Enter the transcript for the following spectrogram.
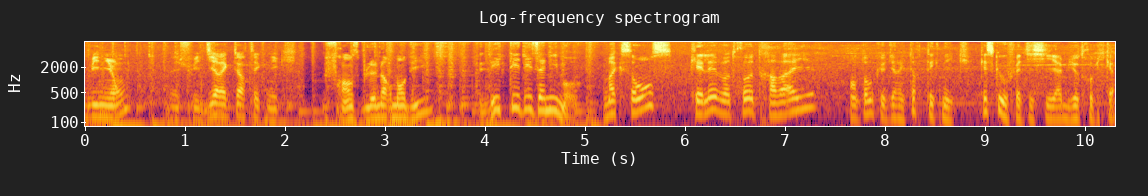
Bignon, je suis directeur technique. France Bleu Normandie, l'été des animaux. Maxence, quel est votre travail en tant que directeur technique? Qu'est-ce que vous faites ici à Biotropica?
